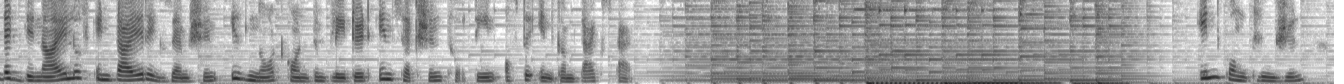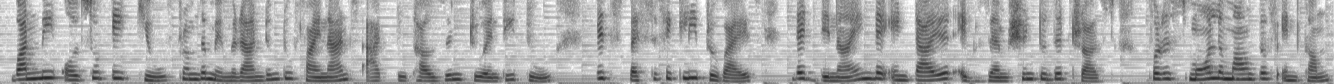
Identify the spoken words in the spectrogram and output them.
that denial of entire exemption is not contemplated in section 13 of the Income Tax Act. In conclusion, one may also take cue from the Memorandum to Finance Act 2022, which specifically provides that denying the entire exemption to the trust for a small amount of income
